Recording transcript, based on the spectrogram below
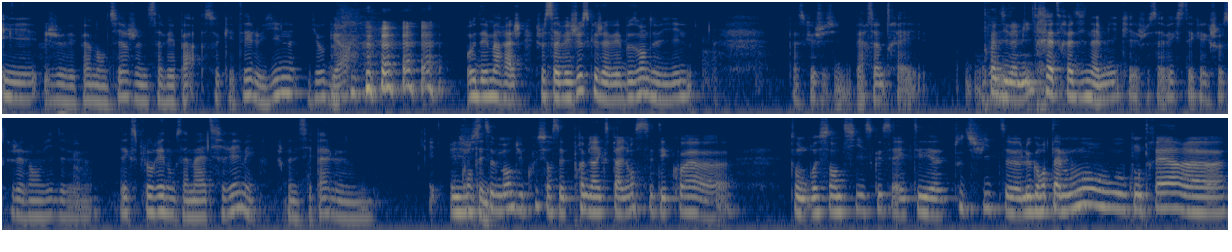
et je vais pas mentir, je ne savais pas ce qu'était le yin yoga au démarrage. Je savais juste que j'avais besoin de yin parce que je suis une personne très très dynamique. Très très dynamique et je savais que c'était quelque chose que j'avais envie d'explorer donc ça m'a attirée mais je connaissais pas le Et justement du coup sur cette première expérience, c'était quoi euh, ton ressenti? Est-ce que ça a été euh, tout de suite euh, le grand amour ou au contraire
